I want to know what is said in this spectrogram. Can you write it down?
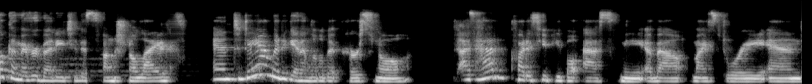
Welcome, everybody, to this functional life. And today I'm going to get a little bit personal. I've had quite a few people ask me about my story and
